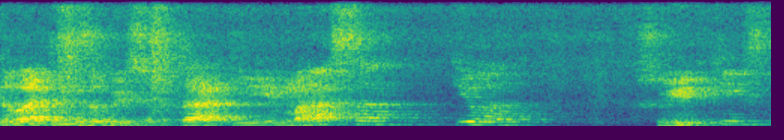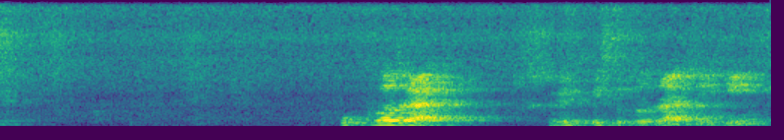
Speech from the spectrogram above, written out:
давайте ми запишемо так, і маса тіла, швидкість у квадраті. Швидкість у квадраті і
